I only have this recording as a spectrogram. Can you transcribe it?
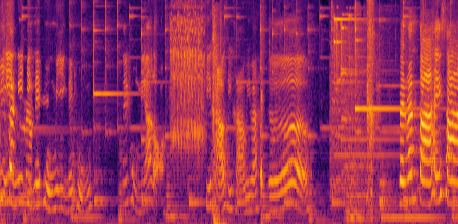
มีอีกมีอีกในถุงมีอีกในถุง ในถุงเนี้ยเหรอ สีขาวสีขาวมีปะเออ เป็นแว่นตาให้ใส่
